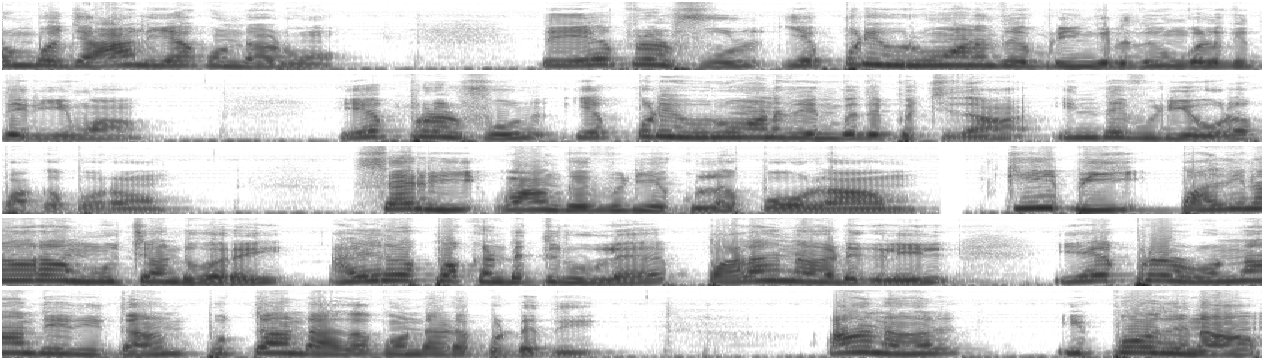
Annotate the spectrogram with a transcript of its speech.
ரொம்ப ஜாலியாக கொண்டாடுவோம். இந்த ஏப்ரல் ஃபுல் எப்படி உருவானது அப்படிங்கிறது உங்களுக்கு தெரியுமா? ஏப்ரல் ஃபுல் எப்படி உருவானது என்பதை பற்றி தான் இந்த வீடியோவில் பார்க்க போகிறோம் சரி வாங்க வீடியோக்குள்ளே போகலாம் கிபி பதினாறாம் நூற்றாண்டு வரை ஐரோப்பா கண்டத்தில் உள்ள பல நாடுகளில் ஏப்ரல் ஒன்றாம் தேதி தான் புத்தாண்டாக கொண்டாடப்பட்டது. ஆனால் இப்போது நாம்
